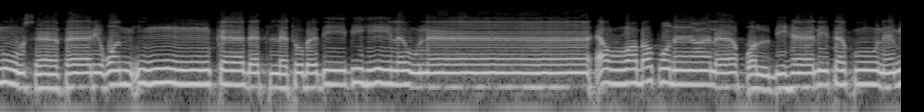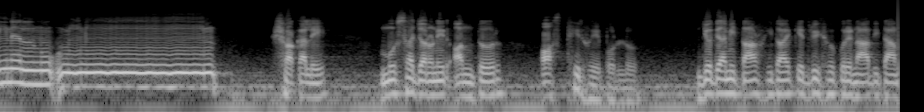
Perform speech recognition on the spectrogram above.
موسى فارغا إن كادت لتبدي به لولا أن ربطنا على قلبها لتكون من المؤمنين সকালে মুসা জননীর অন্তর অস্থির হয়ে পড়ল যদি আমি তার হৃদয়কে দৃঢ় করে না দিতাম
